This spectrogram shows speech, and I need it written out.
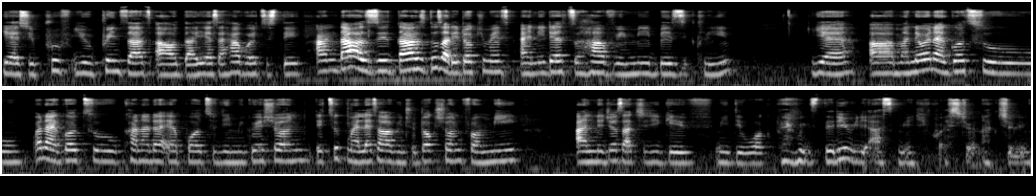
Yes you proof you print that out that yes i have where to stay. And that was it. That's those are the documents i needed to have with me basically. Yeah um and then when i got to when i got to canada airport to the immigration they took my letter of introduction from me and they just actually gave me the work permits they didn't really ask me any question actually.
